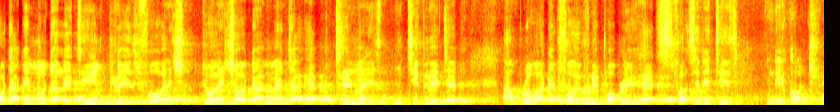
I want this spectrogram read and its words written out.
what are the modality in place for to ensure that mental health treatment is integrated and provided for every public health facilities in the country?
